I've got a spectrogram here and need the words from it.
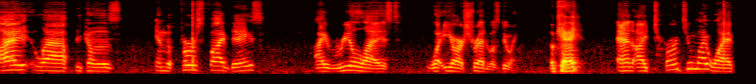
I laugh because in the first five days, I realized what ER Shred was doing. Okay. And I turned to my wife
